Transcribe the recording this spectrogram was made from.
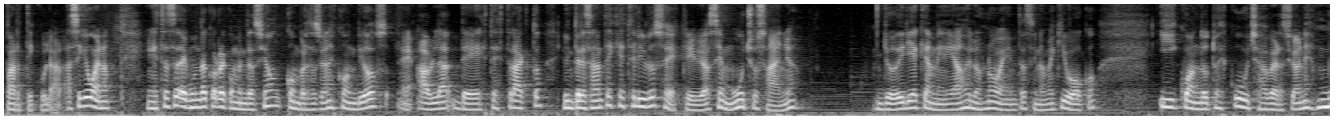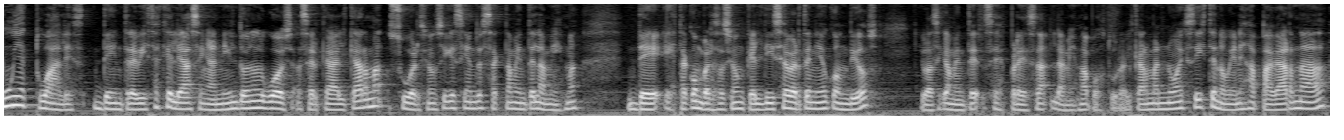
particular. Así que bueno, en esta segunda recomendación, Conversaciones con Dios, eh, habla de este extracto. Lo interesante es que este libro se escribió hace muchos años, yo diría que a mediados de los 90, si no me equivoco, Y cuando tú escuchas versiones muy actuales de entrevistas que le hacen a Neil Donald Walsh acerca del karma, su versión sigue siendo exactamente la misma de esta conversación que él dice haber tenido con Dios y básicamente se expresa la misma postura. El karma no existe, no vienes a pagar nada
